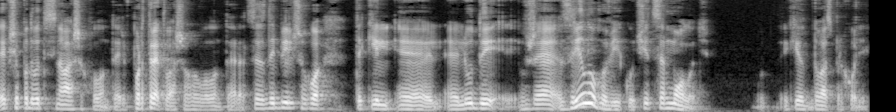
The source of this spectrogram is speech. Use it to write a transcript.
якщо подивитися на ваших волонтерів, портрет вашого волонтера, це здебільшого такі люди вже зрілого віку, чи це молодь, які до вас приходять?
